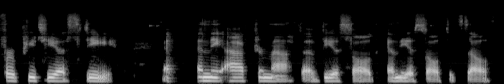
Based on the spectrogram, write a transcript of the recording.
for PTSD and the aftermath of the assault and the assault itself.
